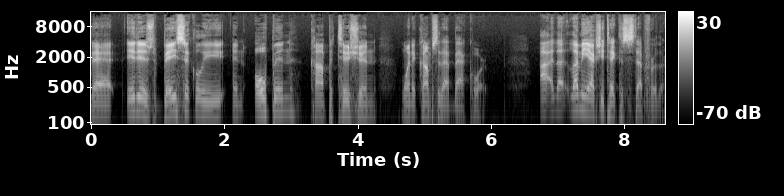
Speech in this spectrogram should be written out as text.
that it is basically an open competition when it comes to that backcourt. I, let me actually take this a step further.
